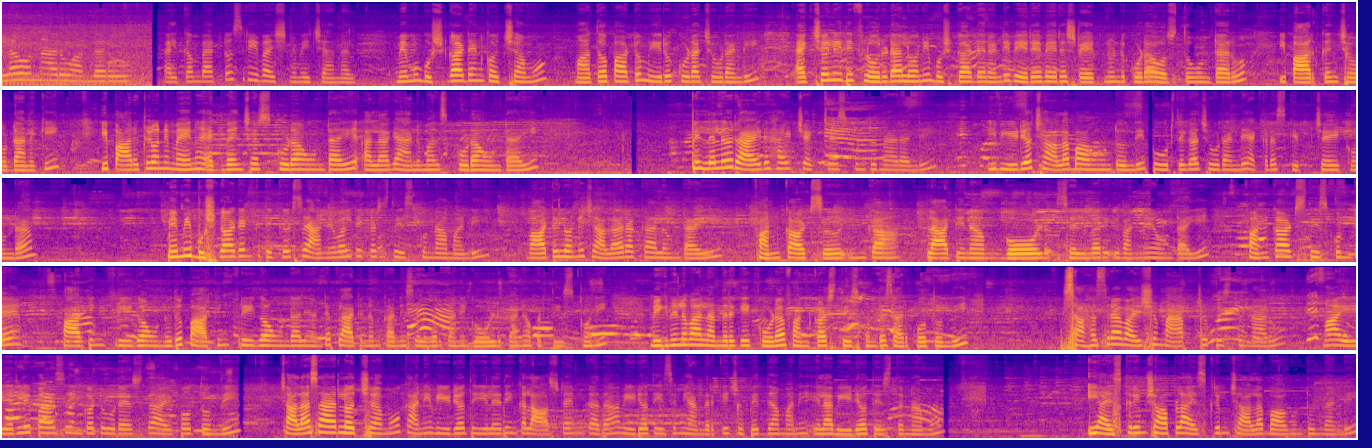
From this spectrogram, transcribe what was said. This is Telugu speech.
ఎలా ఉన్నారు అందరూ? Welcome back to Shri Vaishnavi channel మేము బుష్ గార్డెన్కి వచ్చాము. మాతో పాటు మీరు కూడా చూడండి. యాక్చువల్లీ ఇది ఫ్లోరిడాలోని బుష్ గార్డెన్ అండి. వేరే వేరే స్టేట్ నుండి కూడా వస్తూ ఉంటారు ఈ పార్క్ని చూడడానికి. ఈ పార్క్లోని మెయిన్ అడ్వెంచర్స్ కూడా ఉంటాయి. అలాగే యానిమల్స్ కూడా ఉంటాయి. పిల్లలు రైడ్ హైట్ చెక్ చేసుకుంటున్నారండి. ఈ వీడియో చాలా బాగుంటుంది. పూర్తిగా చూడండి. ఎక్కడ స్కిప్ చేయకుండా. మేము ఈ బుష్ గార్డెన్కి టికెట్స్ యాన్యువల్ టికెట్స్ తీసుకున్నామండి. వాటిలోనే చాలా రకాలు ఉంటాయి. ఫన్ కార్డ్స్ ఇంకా ప్లాటినం గోల్డ్ సిల్వర్ ఇవన్నీ ఉంటాయి. ఫన్ కార్డ్స్ తీసుకుంటే పార్కింగ్ ఫ్రీగా ఉండదు. పార్కింగ్ ఫ్రీగా ఉండాలి అంటే ప్లాటినం కానీ సిల్వర్ కానీ గోల్డ్ కానీ ఒకటి తీసుకొని మిగిలిన వాళ్ళందరికీ కూడా ఫన్ కార్డ్స్ తీసుకుంటే సరిపోతుంది. సహస్ర వైశ్య మ్యాప్ చూపిస్తున్నారు. మా ఇయర్లీ పాస్ ఇంకో టూ డేస్తో అయిపోతుంది. చాలాసార్లు వచ్చాము కానీ వీడియో తీయలేదు. ఇంకా లాస్ట్ టైం కదా వీడియో తీసి మీ అందరికీ చూపిద్దామని ఇలా వీడియో తీస్తున్నాము. ఈ ఐస్ క్రీమ్ షాప్లో ఐస్ క్రీమ్ చాలా బాగుంటుందండి.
